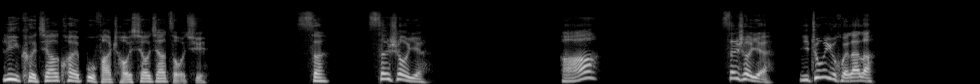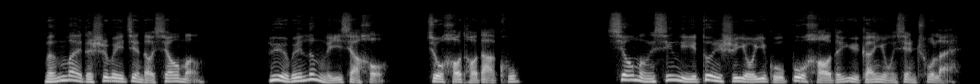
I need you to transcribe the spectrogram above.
立刻加快步伐朝萧家走去。三三少爷，啊！三少爷，你终于回来了。门外的侍卫见到萧猛，略微愣了一下后，就嚎啕大哭。萧猛心里顿时有一股不好的预感涌现出来，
